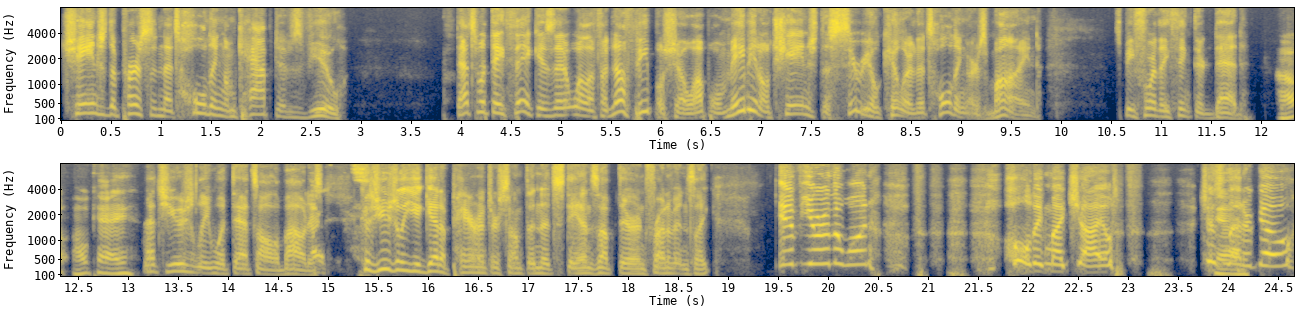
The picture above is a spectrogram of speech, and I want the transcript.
change the person that's holding them captive's view. That's what they think is that well, if enough people show up, well, maybe it'll change the serial killer that's holding her's mind. It's before they think they're dead. Oh, okay. That's usually what that's all about. Is because usually you get a parent or something that stands up there in front of it and it's like, if you're the one holding my child, just Yeah. let her go.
